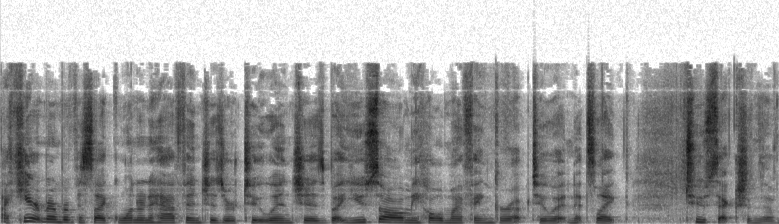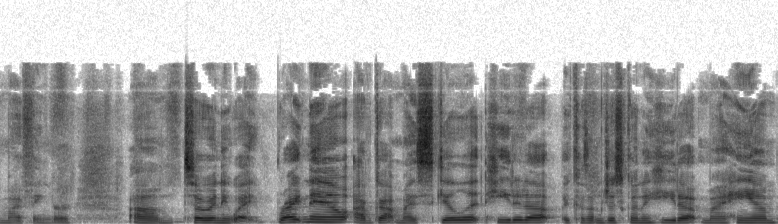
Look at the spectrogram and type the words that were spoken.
I can't remember if it's like one and a half inches or two inches, but you saw me hold my finger up to it, and it's like two sections of my finger. Um, so anyway, right now I've got my skillet heated up because I'm just going to heat up my ham.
